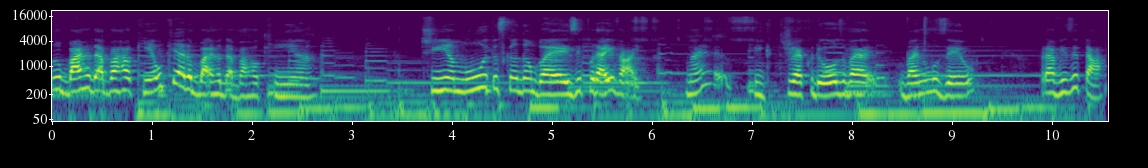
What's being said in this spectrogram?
No bairro da Barroquinha, o que era o bairro da Barroquinha? Tinha muitos candomblés e por aí vai, né? Quem estiver curioso vai, vai no museu para visitar.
